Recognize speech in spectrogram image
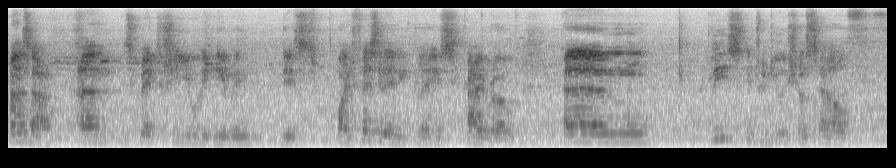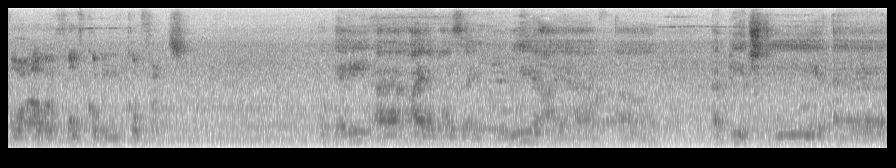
Azza, um, it's great to see you here in this quite fascinating place, Cairo. Um, please introduce yourself for our forthcoming conference. Okay, uh, I am Azza Kholy. I have uh, a PhD uh,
